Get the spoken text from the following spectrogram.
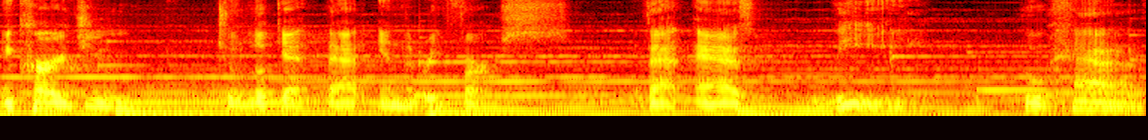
encourage you to look at that in the reverse. That as we who have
